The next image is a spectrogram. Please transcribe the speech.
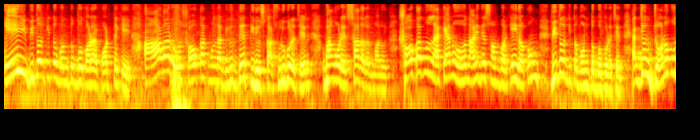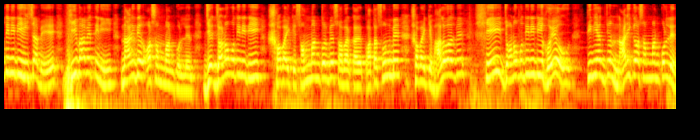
এই বিতর্কিত মন্তব্য করার পর থেকে আবারও শওকাত মোল্লার বিরুদ্ধে তিরস্কার শুরু করেছেন ভাঙড়ের সাধারণ মানুষ। শওকাত মোল্লা কেন নারীদের সম্পর্কে এই রকম বিতর্কিত মন্তব্য করেছেন? একজন জনপ্রতিনিধি হিসাবে কীভাবে তিনি নারীদের অসম্মান করলেন? যে জনপ্রতিনিধি সবাইকে সম্মান করবে, সবার কথা শুনবে, সবাইকে ভালোবাসবে, সেই জনপ্রতিনিধি হয়েও তিনি একজন নারীকে অসম্মান করলেন।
